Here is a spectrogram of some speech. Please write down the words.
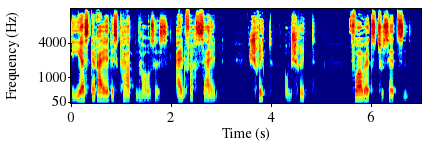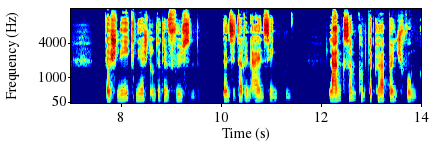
die erste Reihe des Kartenhauses, einfach sein, Schritt um Schritt, vorwärts zu setzen. Der Schnee knirscht unter den Füßen, wenn sie darin einsinken. Langsam kommt der Körper in Schwung,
